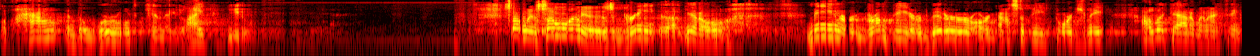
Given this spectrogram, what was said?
So, how in the world can they like you? So, when someone is green, uh, you know, mean or grumpy or bitter or gossipy towards me, I look at them and I think,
